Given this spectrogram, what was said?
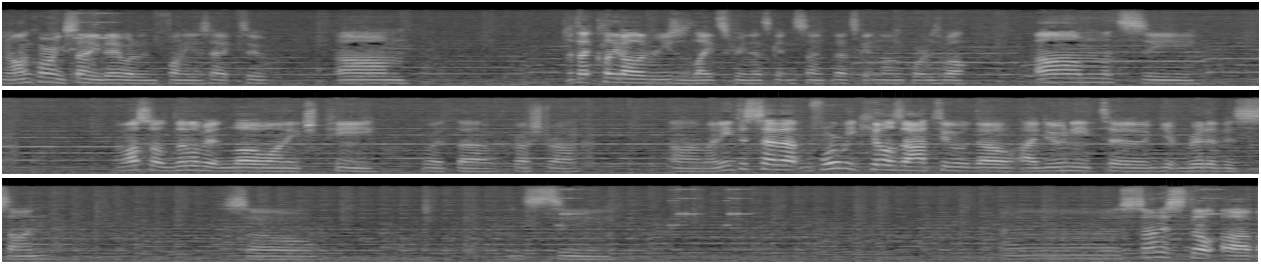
You know, encoring Sunny Day would have been funny as heck too. Um, I thought Claydol ever uses light screen. That's getting sent, that's getting encored as well. Um, let's see. I'm also a little bit low on HP with uh, Crush Straw. Um, I need to set up before we kill Xatu, though. I do need to get rid of his sun. So let's see. Uh, sun is still up.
